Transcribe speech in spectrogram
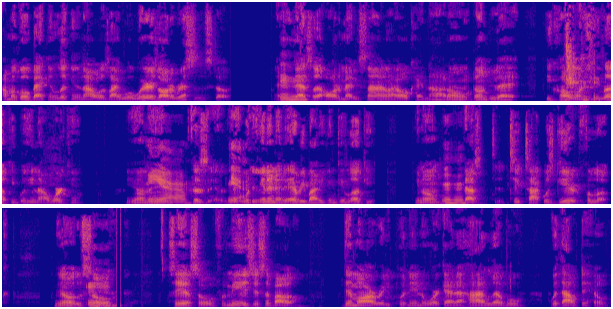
I'm gonna go back and look, and I was like, well, where's all the rest of the stuff? And hmm that's an automatic sign, like, okay, nah, don't don't do that. He called one to be lucky, but he not working. You know what I mean? Yeah. Because Yeah. with the internet, everybody can get lucky. You know, hmm that's TikTok was geared for luck. You know, so so yeah, so for me, it's just about them already putting in the work at a high level without the help.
